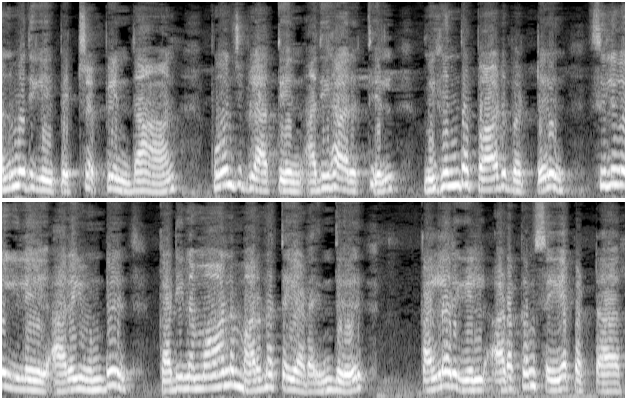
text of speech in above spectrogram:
அனுமதியை பெற்ற பின் தான் பூஞ்சுபிளாத்தின் அதிகாரத்தில் மிகுந்த பாடுபட்டு சிலுவையிலே அறையுண்டு கடினமான மரணத்தை அடைந்து கல்லறையில் அடக்கம் செய்யப்பட்டார்.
